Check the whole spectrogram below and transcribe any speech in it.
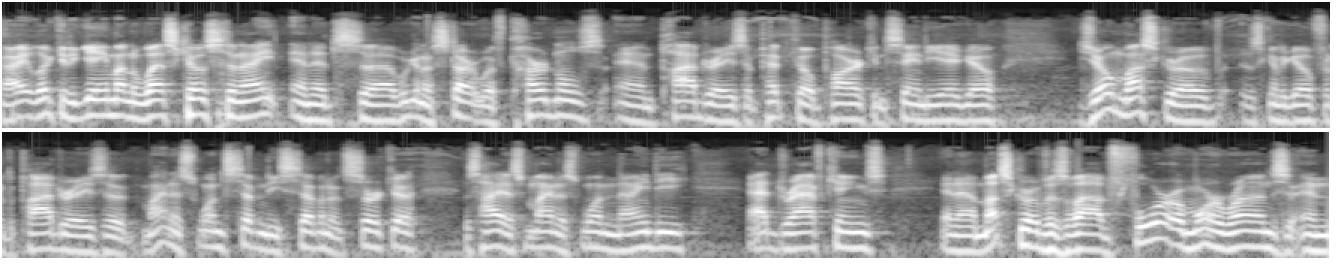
All right, look at a game on the West Coast tonight, and it's uh, we're going to start with Cardinals and Padres at Petco Park in San Diego. Joe Musgrove is going to go for the Padres at minus 177 at Circa, as high as minus 190 at DraftKings. And uh, Musgrove has allowed four or more runs in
